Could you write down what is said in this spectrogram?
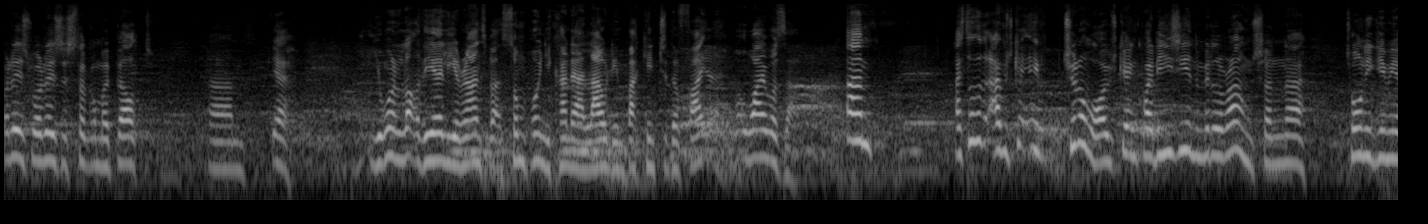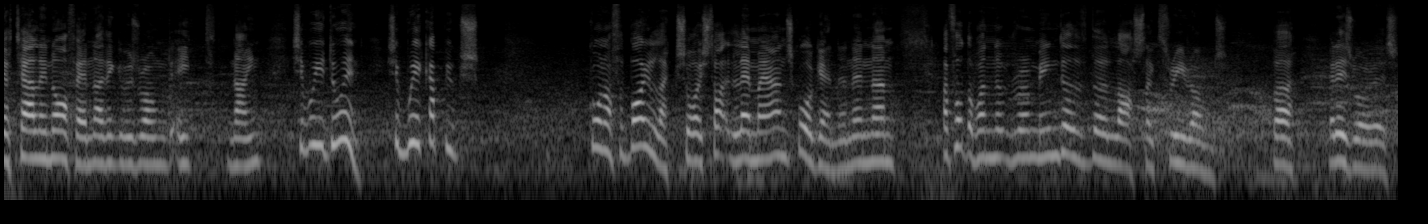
but it is what it is. I still got my belt. Um, yeah. You won a lot of the earlier rounds, but at some point you kind of allowed him back into the fight. Why was that? Um, I thought I was getting. Do you know what? I was getting quite easy in the middle rounds, and uh, Tony gave me a telling off end. I think it was round eight, nine. He said, "What are you doing?" He said, "Wake up, you." Going off the boil, like so, I started letting my hands go again, and then um, I thought the one that remained of the last like three rounds, but it is what it is.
